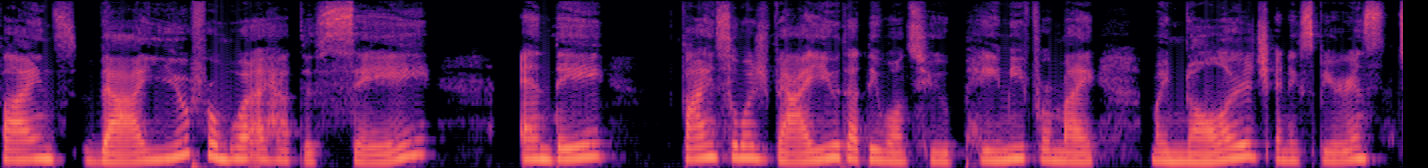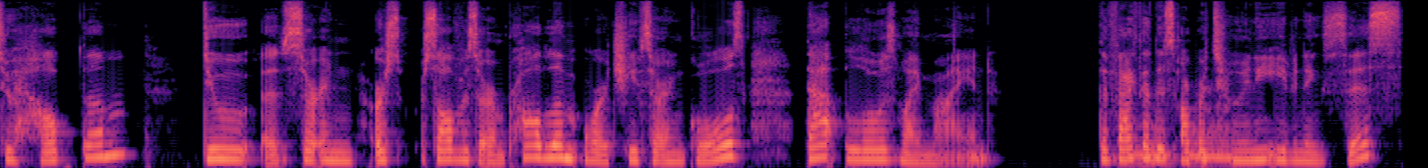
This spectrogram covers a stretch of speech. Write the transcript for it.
finds value from what I have to say and they find so much value that they want to pay me for my my knowledge and experience to help them do a certain or solve a certain problem or achieve certain goals that blows my mind the fact mm-hmm. that this mm-hmm. opportunity even exists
